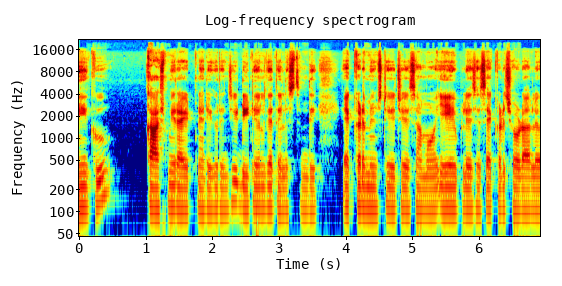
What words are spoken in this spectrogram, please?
మీకు కాశ్మీర్ ఐటనరీ గురించి డీటెయిల్గా తెలుస్తుంది. ఎక్కడ మేము స్టే చేసామో ఏ ఏ ప్లేసెస్ ఎక్కడ చూడాలో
